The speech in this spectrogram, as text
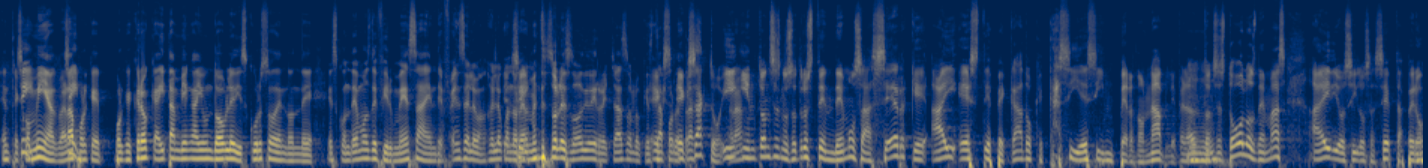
entre comillas, ¿verdad? Porque, porque creo que ahí también hay un doble discurso en donde escondemos de firmeza en defensa del Evangelio cuando realmente solo es odio y rechazo lo que está por detrás. Exacto. Y, entonces nosotros tendemos a hacer que hay este pecado que casi es imperdonable, ¿verdad? Entonces todos los demás, hay Dios sí los acepta, pero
